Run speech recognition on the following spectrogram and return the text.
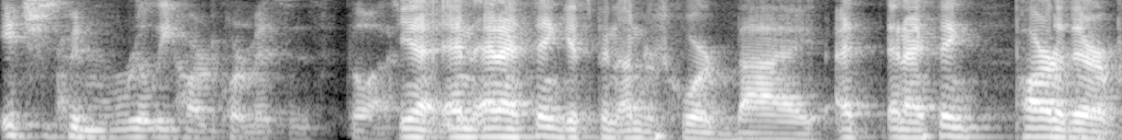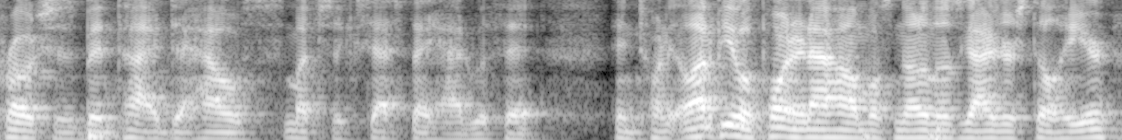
It's just been really hardcore misses the last. Yeah, and, and I think it's been underscored by, I, and I think part of their approach has been tied to how much success they had with it in 20. A lot of people pointed out how almost none of those guys are still here,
